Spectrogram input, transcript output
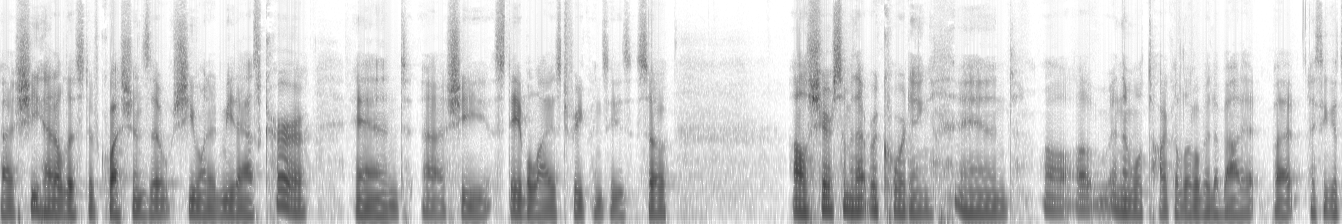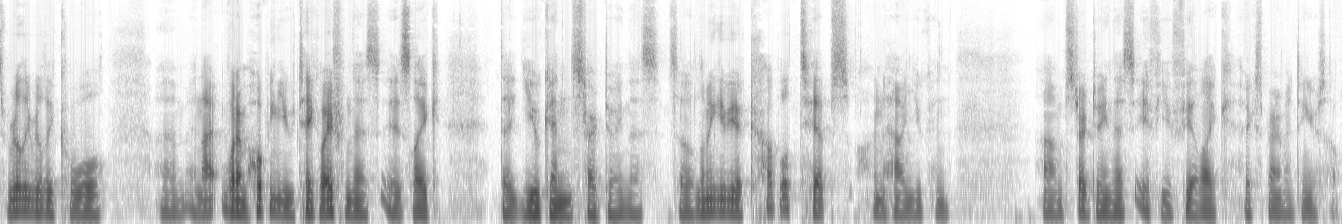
uh, she had a list of questions that she wanted me to ask her, and uh, she stabilized frequencies. So I'll share some of that recording, and I'll, I'll, and then we'll talk a little bit about it. But I think it's really really cool. Um, and I, what I'm hoping you take away from this is like that you can start doing this. So let me give you a couple tips on how you can um, start doing this if you feel like experimenting yourself.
